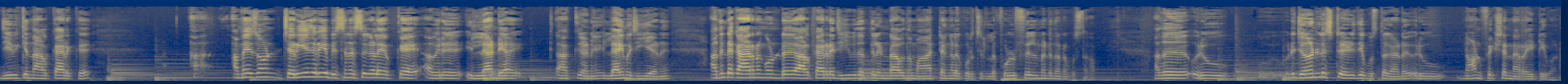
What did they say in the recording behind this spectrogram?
ജീവിക്കുന്ന ആൾക്കാർക്ക് അമേസോൺ ചെറിയ ചെറിയ ബിസിനസ്സുകളെയൊക്കെ അവർ ഇല്ലാണ്ട് ആക്കുകയാണ് ഇല്ലായ്മ ചെയ്യുകയാണ്. അതിന്റെ കാരണം കൊണ്ട് ആൾക്കാരുടെ ജീവിതത്തിൽ ഉണ്ടാകുന്ന മാറ്റങ്ങളെക്കുറിച്ചിട്ടുള്ള ഫുൾഫിൽമെന്റ് എന്ന് പറഞ്ഞ പുസ്തകം. അത് ഒരു ഒരു ജേർണലിസ്റ്റ് എഴുതിയ പുസ്തകമാണ് ഒരു നോൺ ഫിക്ഷൻ നറേറ്റീവാണ്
